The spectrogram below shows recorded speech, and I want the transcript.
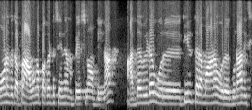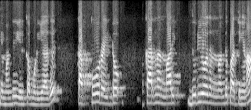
போனதுக்கு அப்புறம் அவங்க பக்கத்து சேர்ந்து நம்ம பேசணும் அப்படின்னா அதை விட ஒரு கீழ்த்தரமான ஒரு குணாதிசயம் வந்து இருக்க முடியாது. தப்போ ரைட்டோ கர்ணன் மாதிரி துரியோதனன் வந்து பாத்தீங்கன்னா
